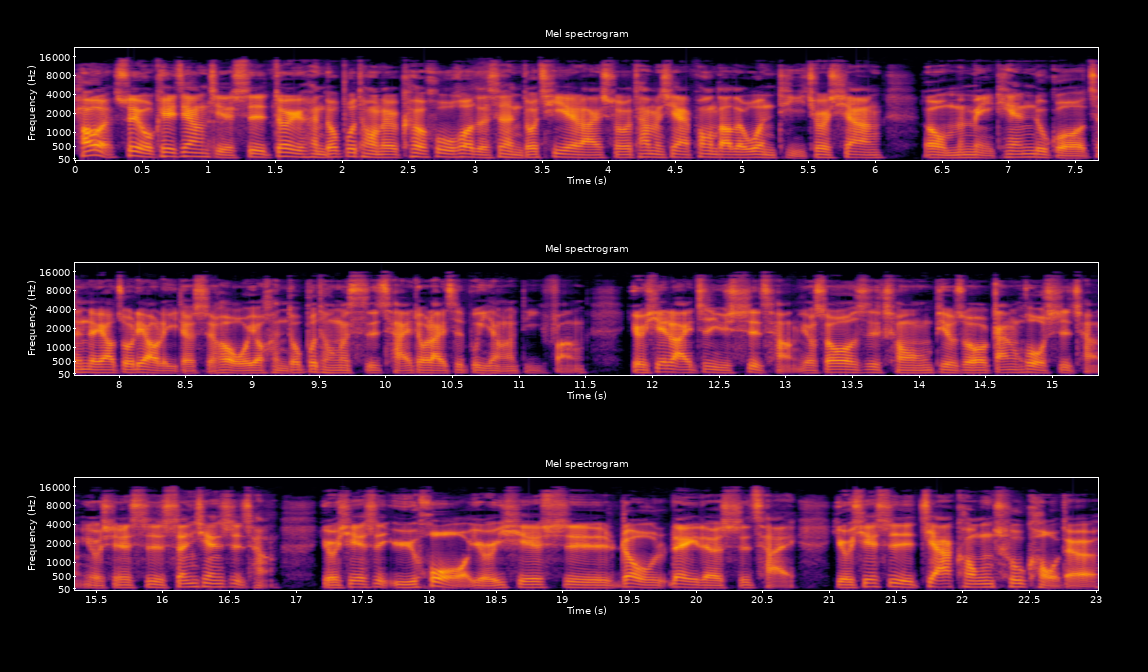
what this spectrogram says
好，所以我可以这样解释，对于很多不同的客户或者是很多企业来说，他们现在碰到的问题，就像呃，我们每天如果真的要做料理的时候，我有很多不同的食材都来自不一样的地方，有些来自于市场，有时候是从比如说干货市场，有些是生鲜市场，有些是鱼货，有一些是肉类的食材，有些是加工出口的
